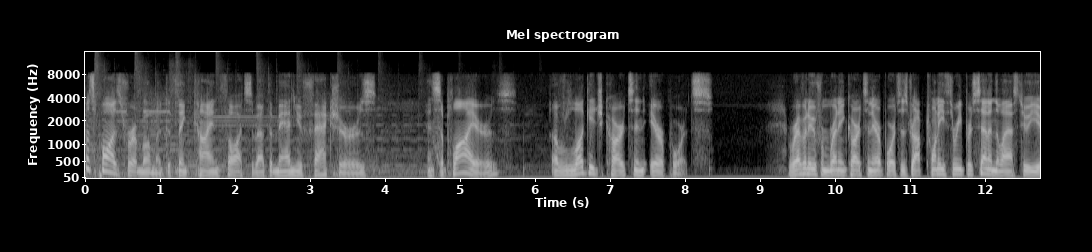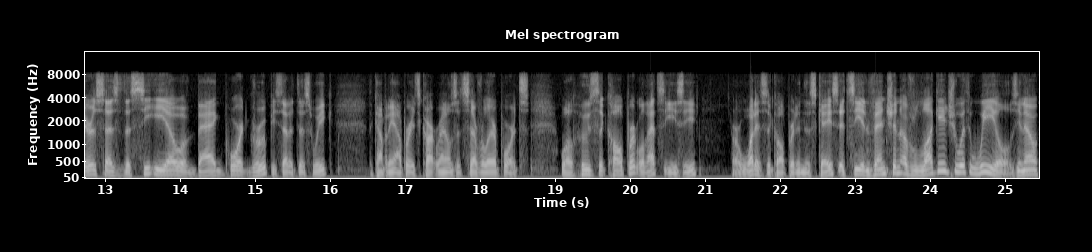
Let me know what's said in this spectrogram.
Let's pause for a moment to think kind thoughts about the manufacturers and suppliers of luggage carts in airports. Revenue from renting carts in airports has dropped 23% in the last two years, says the CEO of Bagport Group. He said it this week. The company operates cart rentals at several airports. Well, who's the culprit? Well, that's easy or what is the culprit in this case? It's the invention of luggage with wheels. You know,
